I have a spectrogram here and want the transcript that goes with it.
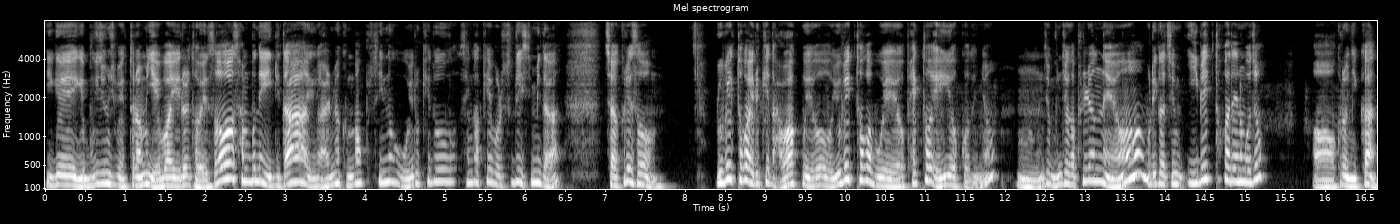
이게, 이게 무기중심 벡터라면 얘와 얘를 더해서 3분의 1이다. 이거 알면 금방 풀 수 있는 거고 이렇게도 생각해 볼 수도 있습니다. 자, 그래서 요 벡터가 이렇게 나왔고요. 요 벡터가 뭐예요? 벡터 A였거든요. 음, 이제 문제가 풀렸네요. 우리가 지금 이 벡터가 되는 거죠? 어, 그러니까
